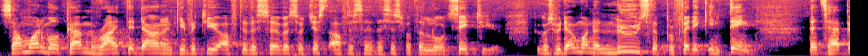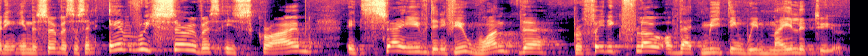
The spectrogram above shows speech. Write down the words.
someone will come, write it down, and give it to you after the service or just after say, This is what the Lord said to you. Because we don't want to lose the prophetic intent that's happening in the services. And every service is scribed, it's saved, and if you want the prophetic flow of that meeting, we mail it to you.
